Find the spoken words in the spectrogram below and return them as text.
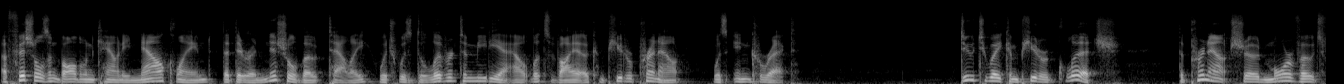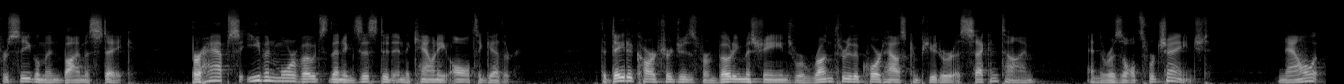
Officials in Baldwin County now claimed that their initial vote tally, which was delivered to media outlets via a computer printout, was incorrect. Due to a computer glitch, the printout showed more votes for Siegelman by mistake, perhaps even more votes than existed in the county altogether. The data cartridges from voting machines were run through the courthouse computer a second time, and the results were changed. Now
